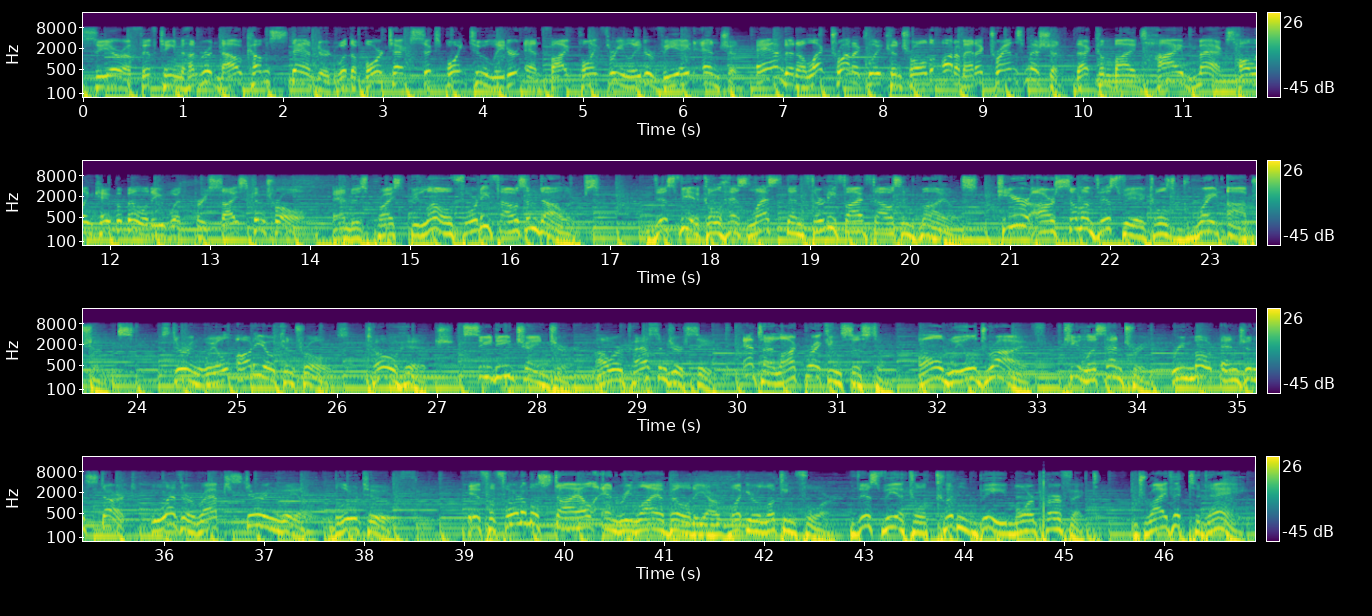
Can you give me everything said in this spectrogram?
Sierra 1500 now comes standard with a Vortec 6.2 liter and 5.3 liter V8 engine and an electronically controlled automatic transmission that combines high max hauling capability with precise control. and is priced below $40,000. This vehicle has less than 35,000 miles. Here are some of this vehicle's great options. Steering wheel audio controls, tow hitch, CD changer, power passenger seat, anti-lock braking system, all-wheel drive, keyless entry. remote engine start, leather wrapped steering wheel, Bluetooth. If affordable style and reliability are what you're looking for, this vehicle couldn't be more perfect. Drive it today.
